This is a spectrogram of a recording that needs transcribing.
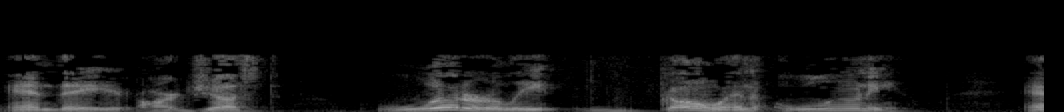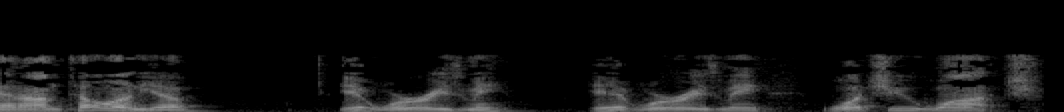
and they are just literally going loony. And I'm telling you, it worries me. It worries me what you watch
